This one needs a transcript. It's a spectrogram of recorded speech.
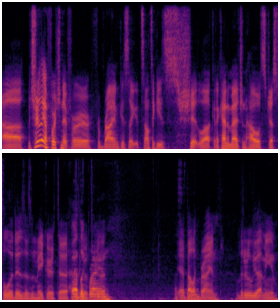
uh, which is really unfortunate for for Brian because like it sounds like he's shit luck, and I can't imagine how stressful it is as a maker to have Bad to luck, go through that. Brian. Yeah, his bad luck. Brian. Literally that meme.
